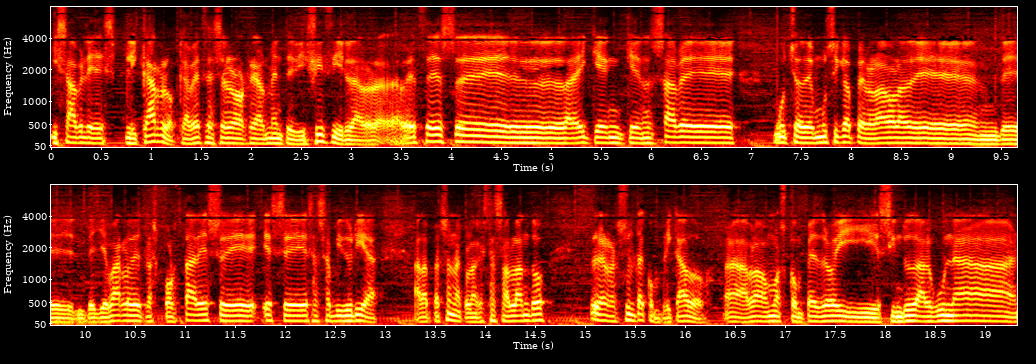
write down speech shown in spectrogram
y sabe explicarlo, que a veces es lo realmente difícil. A, veces eh, hay quien, quien sabe mucho de música, pero a la hora de, de, llevarlo, de transportar ese, ese, esa sabiduría a la persona con la que estás hablando, le resulta complicado. Hablábamos con Pedro y sin duda alguna,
